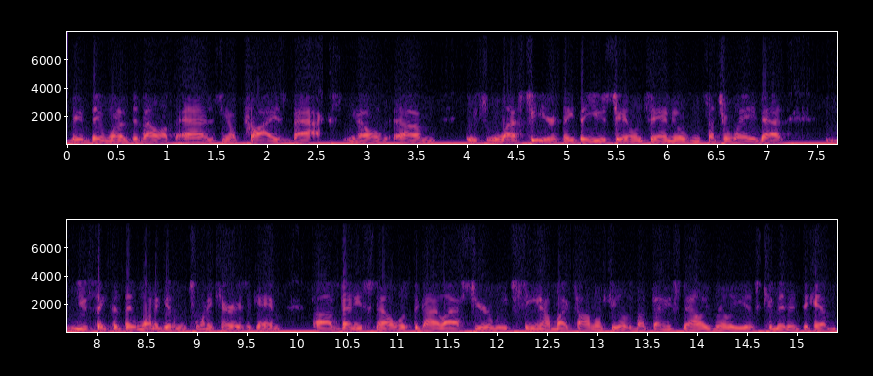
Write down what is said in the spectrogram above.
they, they want to develop as you know prize backs. You know, um, the last two years they they used Jaylen Samuels in such a way that you think that they want to give him 20 carries a game. Uh, Benny Snell was the guy last year. We've seen how Mike Tomlin feels about Benny Snell. He really is committed to him.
